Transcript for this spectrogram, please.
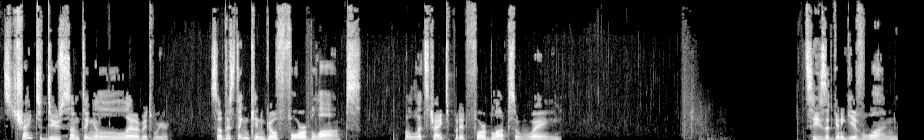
Let's try to do something a little bit weird. So this thing can go four blocks. Well, let's try to put it four blocks away. Let's see, is it going to give one?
